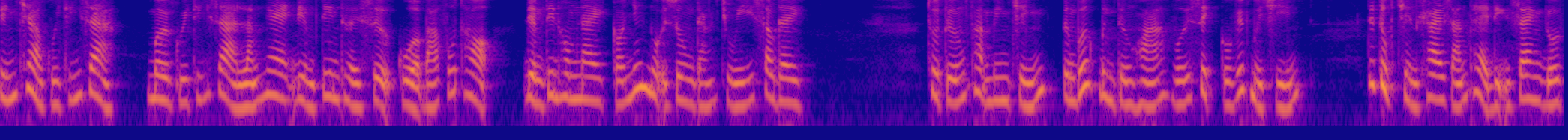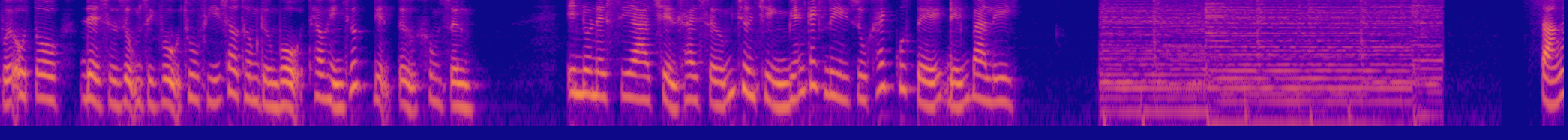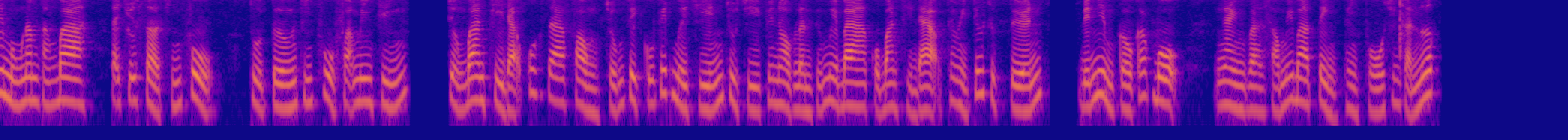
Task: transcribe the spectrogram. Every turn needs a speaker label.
Speaker 1: Kính chào quý thính giả. Mời quý thính giả lắng nghe điểm tin thời sự của báo Phú Thọ. Điểm tin hôm nay có những nội dung đáng chú ý sau đây. Thủ tướng Phạm Minh Chính từng bước bình thường hóa với dịch COVID-19. Tiếp tục triển khai dán thẻ định danh đối với ô tô để sử dụng dịch vụ thu phí giao thông đường bộ theo hình thức điện tử không dừng. Indonesia triển khai sớm chương trình miễn cách ly du khách quốc tế đến Bali.
Speaker 2: Sáng ngày 5 tháng 3, tại trụ sở chính phủ, Thủ tướng Chính phủ Phạm Minh Chính, trưởng Ban chỉ đạo quốc gia phòng chống dịch COVID-19 chủ trì phiên họp lần thứ 13 của Ban chỉ đạo theo hình thức trực tuyến đến điểm cầu các bộ, ngành và 63 tỉnh, thành phố trên cả nước.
